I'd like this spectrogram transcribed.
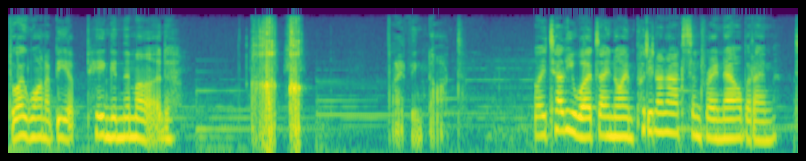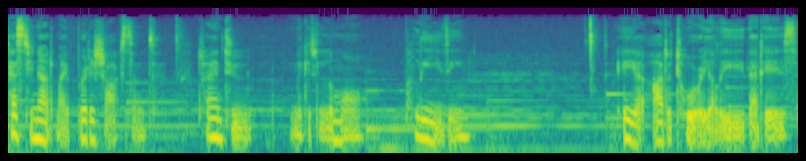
Do I want to be a pig in the mud? I think not. So I tell you what, I know I'm putting on accent right now, but I'm testing out my British accent, trying to make it a little more pleasing. Yeah, auditorially, that is.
